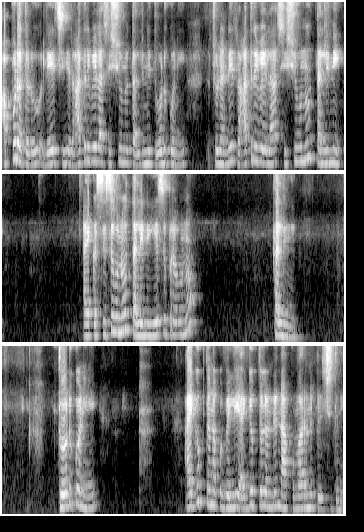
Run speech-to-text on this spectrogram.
అప్పుడు అతడు లేచి రాత్రివేళ శిష్యును తల్లిని తోడుకొని చూడండి రాత్రివేళ శిశువును తల్లిని ఆ యొక్క శిశువును తల్లిని యేసుప్రభును తల్లిని తోడుకొని ఐగుప్తునకు వెళ్ళి ఐగుప్తుల నుండి నా కుమారుని పిలిచితిని.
